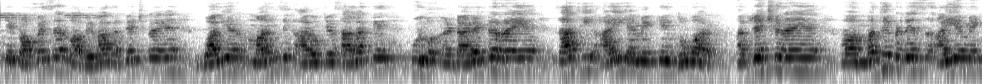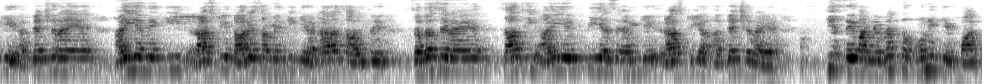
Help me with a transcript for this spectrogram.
के प्रोफेसर व विभाग अध्यक्ष रहे हैं। ग्वालियर मानसिक आरोग्यशाला के पूर्व डायरेक्टर रहे हैं। साथ ही आईएमए के दो बार अध्यक्ष रहे हैं। मध्य प्रदेश आईएमए के अध्यक्ष रहे हैं। आईएमए की राष्ट्रीय कार्य समिति के 18 साल से सदस्य रहे हैं। साथ ही आईएपीएसएम के राष्ट्रीय अध्यक्ष रहे हैं। ये सेवानिवृत्त होने के बाद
